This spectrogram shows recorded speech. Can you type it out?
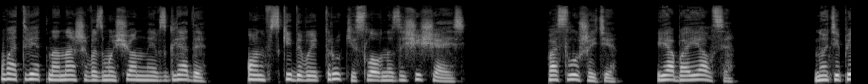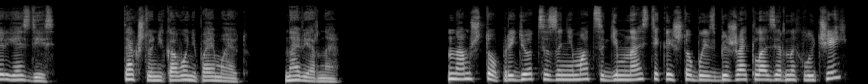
В ответ на наши возмущенные взгляды он вскидывает руки, словно защищаясь. «Послушайте, я боялся. Но теперь я здесь. Так что никого не поймают. Наверное. Нам что, придется заниматься гимнастикой, чтобы избежать лазерных лучей?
